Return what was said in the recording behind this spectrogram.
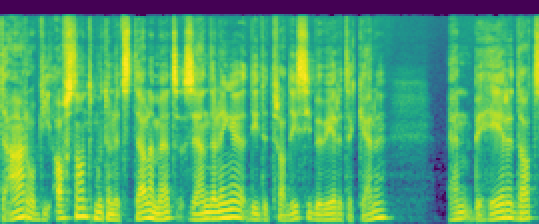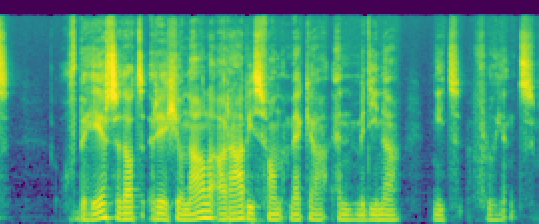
daar op die afstand moeten het stellen met zendelingen die de traditie beweren te kennen en beheren dat, of beheersen dat regionale Arabisch van Mekka en Medina niet vloeiend.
